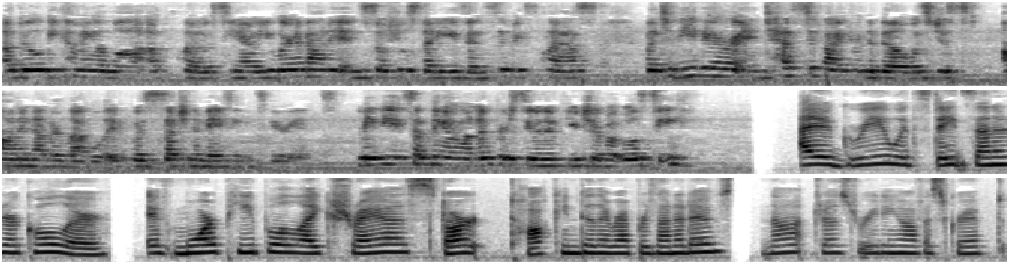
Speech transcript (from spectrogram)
a bill becoming a law up close. You know, you learn about it in social studies and civics class, but to be there and testify for the bill was just on another level. It was such an amazing experience. Maybe it's something I want to pursue in the future, but we'll see. I agree with State Senator Koehler. If more people like Shreya start talking to their representatives, not just reading off a script,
